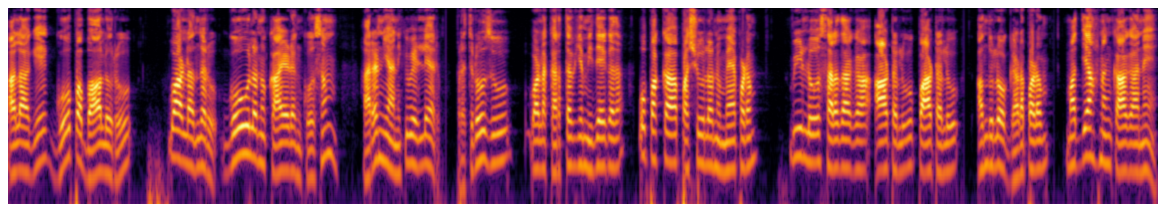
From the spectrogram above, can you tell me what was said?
అలాగే గోపబాలురు వాళ్ళందరూ గోవులను కాయడం కోసం అరణ్యానికి వెళ్ళారు. ప్రతిరోజు వాళ్ళ కర్తవ్యం ఇదే కదా. ఓ పక్క పశువులను మేపడం వీళ్ళు సరదాగా ఆటలు పాటలు అందులో గడపడం మధ్యాహ్నం కాగానే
